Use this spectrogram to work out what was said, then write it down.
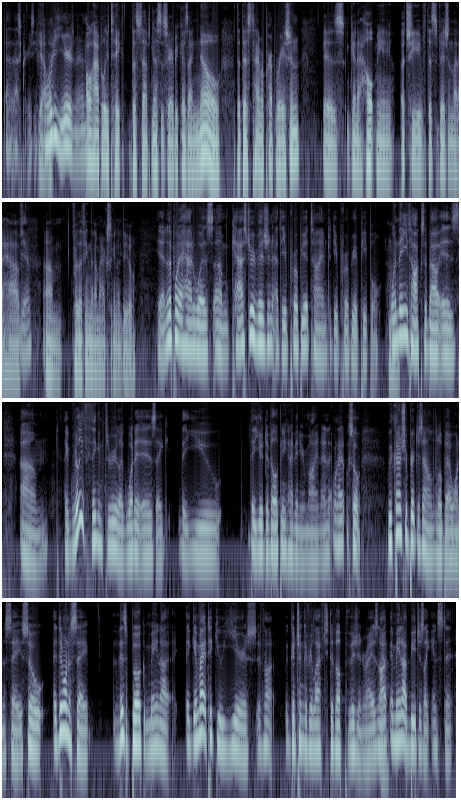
that, that's crazy. Yeah, Forty years, man. I'll happily take the steps necessary because I know that this time of preparation is going to help me achieve this vision that I have yeah. um, for the thing that I'm actually going to do. Yeah, another point I had was um, cast your vision at the appropriate time to the appropriate people. One Hmm. thing he talks about is um, like really thinking through like what it is like that you that you're developing kind of in your mind. And when I so we kind of should break this down a little bit. I want to say so. I did want to say this book may not like it might take you years, if not a good chunk of your life, to develop vision. Right? It's not. It may not be just like instant,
